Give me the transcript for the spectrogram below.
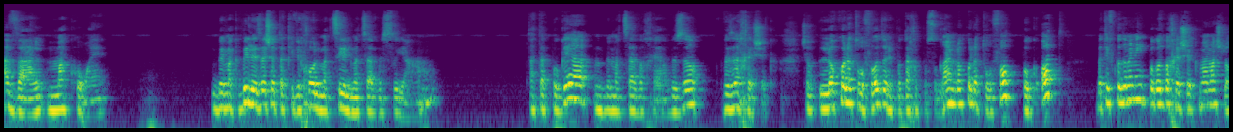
אבל מה קורה? במקביל לזה שאתה כביכול מציל מצב מסוים, אתה פוגע במצב אחר, וזו, וזה החשק. עכשיו, לא כל התרופות, ואני פותחת פה סוגריים, לא כל התרופות פוגעות בתפקוד המיני, פוגעות בחשק, ממש לא.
